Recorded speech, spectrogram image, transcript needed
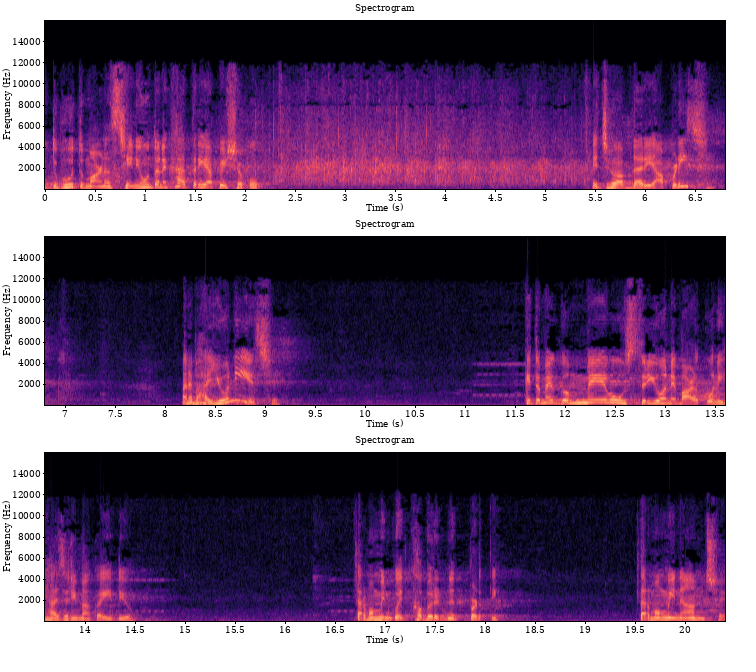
અદ્ભુત માણસ છે એની હું તને ખાતરી આપી શકું. એ જવાબદારી આપણી છે અને ભાઈઓની એ છે કે તમે ગમે એવું સ્ત્રીઓને બાળકોની હાજરીમાં કહી દો તાર મમ્મીને કોઈ ખબર જ નથી પડતી. તાર મમ્મી નામ છે.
